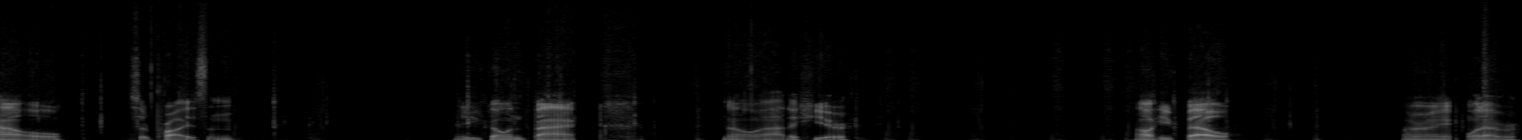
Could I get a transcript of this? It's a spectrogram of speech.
How surprising. Are you going back? No, out of here. Oh, he fell. Alright, whatever.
